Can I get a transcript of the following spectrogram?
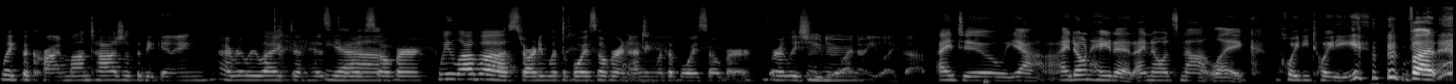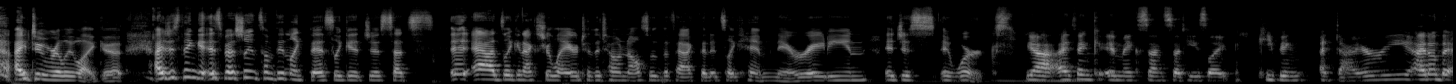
like the crime montage at the beginning I really liked and his Yeah. voiceover. We love uh starting with a voiceover and ending with a voiceover. Or at least you do. Mhm. I know you like that. I do, yeah. I don't hate it. I know it's not like hoity toity, but I do really like it. I just think, especially in something like this, like it just sets, it adds like an extra layer to the tone, and also the fact that it's like him narrating. It just, it works. Yeah, I think it makes sense that he's like keeping a diary. I don't think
